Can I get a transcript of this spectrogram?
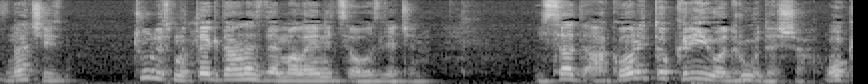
znači, čuli smo tek danas da je Malenica ozlijeđen. I sad, ako oni to kriju od Rudeša, ok.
